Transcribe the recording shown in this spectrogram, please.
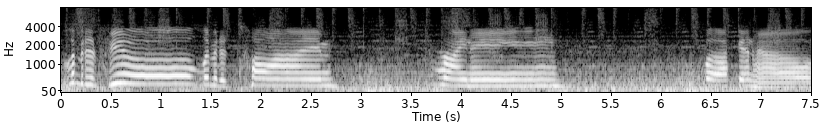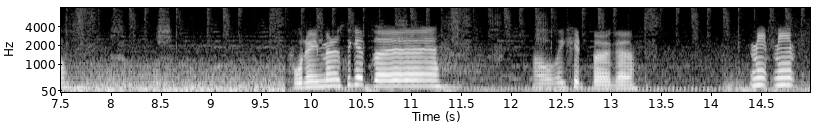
Limited fuel, limited time, raining, fucking hell. 14 minutes to get there. Holy shit burger. Meep meep.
